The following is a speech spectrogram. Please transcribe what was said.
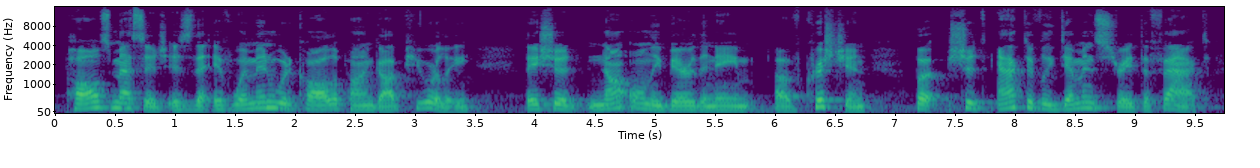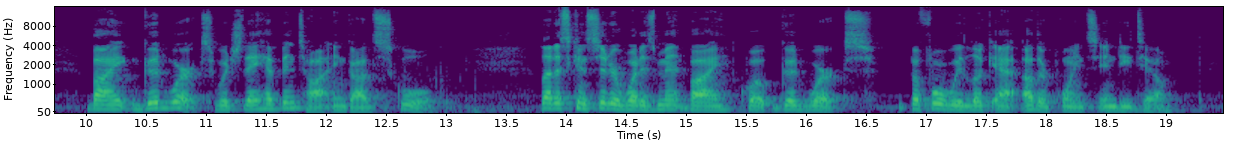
Paul's message is that if women would call upon God purely, they should not only bear the name of Christian, but should actively demonstrate the fact by good works which they have been taught in God's school. Let us consider what is meant by, quote, good works before we look at other points in detail.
